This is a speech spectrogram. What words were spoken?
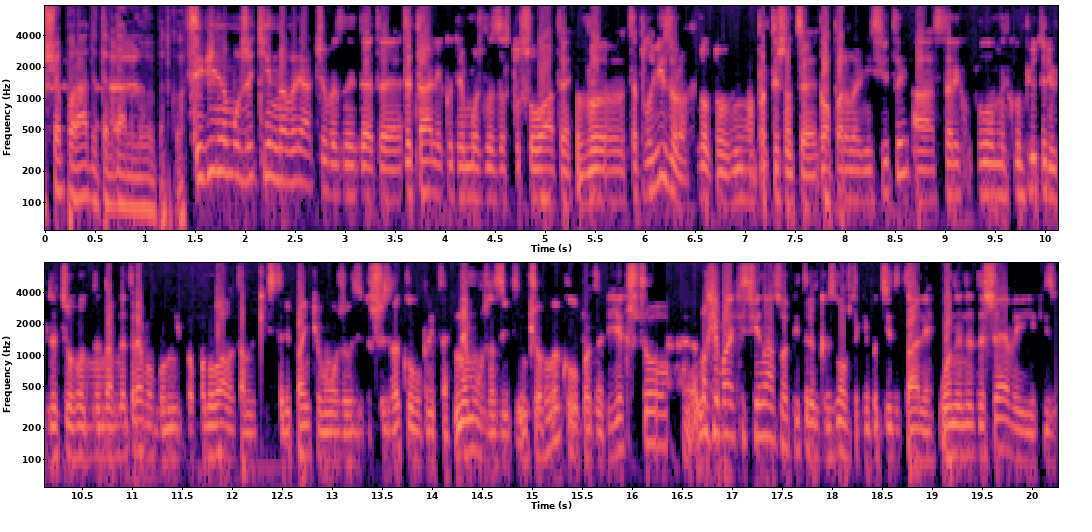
Що порадити в даному випадку? В цивільному житті навряд чи ви знайдете деталі, котрі можна застосувати в тепловізорах. Ну то ну, практично це два паралельні світи. А старих поломних комп'ютерів для цього нам не треба, бо мені пропонували там якісь старіпеньки, може звідти щось виколупити. Не можна звідти нічого виколупити. Якщо ну хіба якісь фінансова підтримка знову ж таки по ці деталі вони не дешеві, якісь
